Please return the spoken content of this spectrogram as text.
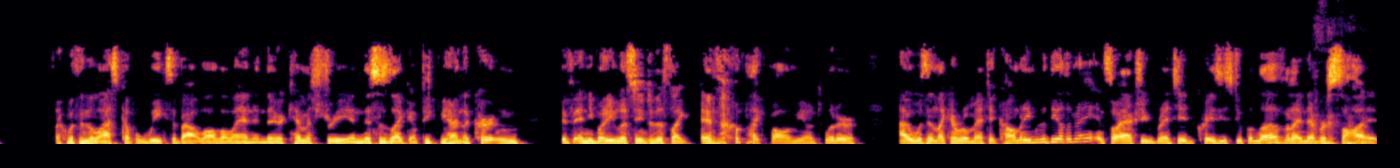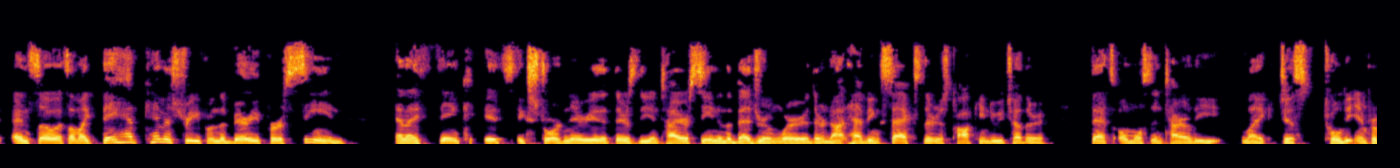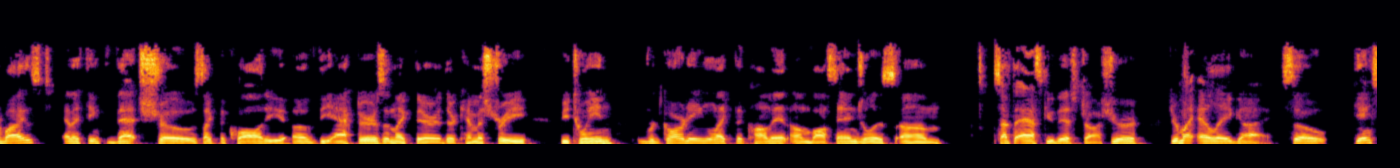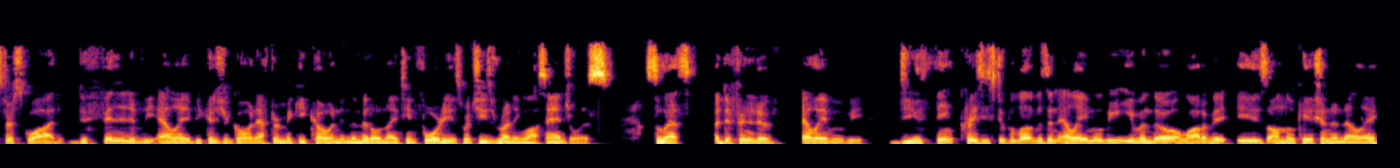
like within the last couple weeks about La La Land and their chemistry, and this is like a peek behind the curtain. If anybody listening to this like ends up like following me on Twitter, I was in like a romantic comedy mood the other night, and so I actually rented Crazy Stupid Love, and I never saw it. And so it's I'm like they have chemistry from the very first scene, and I think it's extraordinary that there's the entire scene in the bedroom where they're not having sex, they're just talking to each other. That's almost entirely like just totally improvised. And I think that shows like the quality of the actors and like their, their chemistry between. Regarding like the comment on Los Angeles, um, so I have to ask you this, Josh. You're, you're my LA guy. So Gangster Squad, definitively LA because you're going after Mickey Cohen in the middle of 1940s, which he's running Los Angeles. So that's a definitive LA movie. Do you think Crazy Stupid Love is an LA movie, even though a lot of it is on location in LA?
